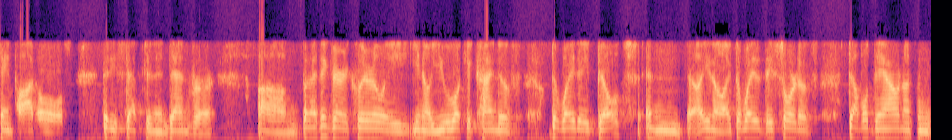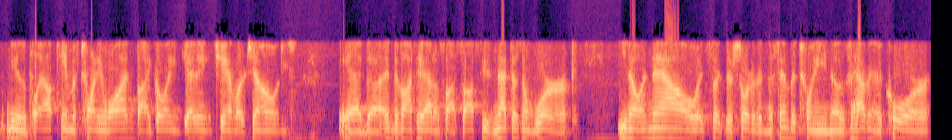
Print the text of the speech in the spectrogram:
same potholes that he stepped in in Denver. Um, but I think very clearly, you know, you look at kind of the way they built, and uh, you know, like the way that they sort of doubled down on you know the playoff team of 21 by going and getting Chandler Jones and uh, and Davante Adams last offseason. That doesn't work, you know, and now it's like they're sort of in this in between of having a core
